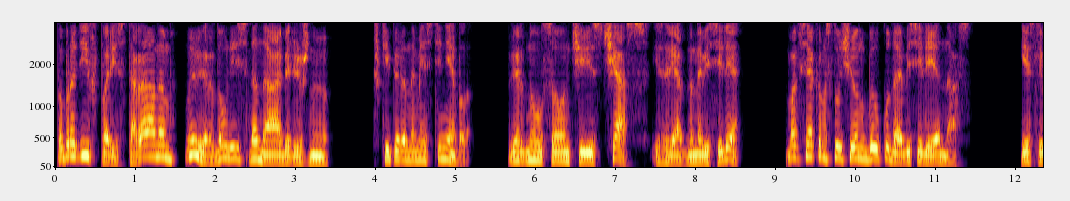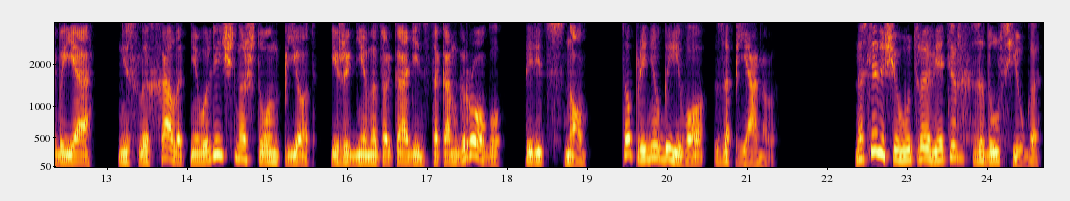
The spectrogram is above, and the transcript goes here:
Побродив по ресторанам, мы вернулись на набережную. Шкипера на месте не было. Вернулся он через час, изрядно на веселе. Во всяком случае, он был куда веселее нас. Если бы я не слыхал от него лично, что он пьет ежедневно только один стакан грогу перед сном, то принял бы его за пьяного. На следующее утро ветер задул с юга.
